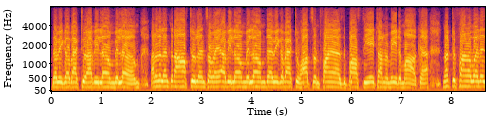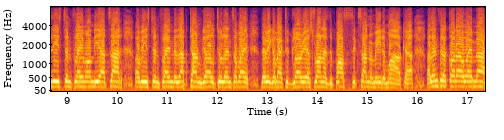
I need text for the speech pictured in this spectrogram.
There we go back to Avilome Vilome. Another length and a half, two lengths away, Avilome Vilome. There we go back to Hearts on Fire as they pass the 800 meter marker. Not too far away, there's Eastern Flame on the outside of Eastern Flame. There's Uptown Girl two lengths away. There we go back to Glorious Run as they pass the 600 meter mark. Uh, a length and a quarter away. Uh,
